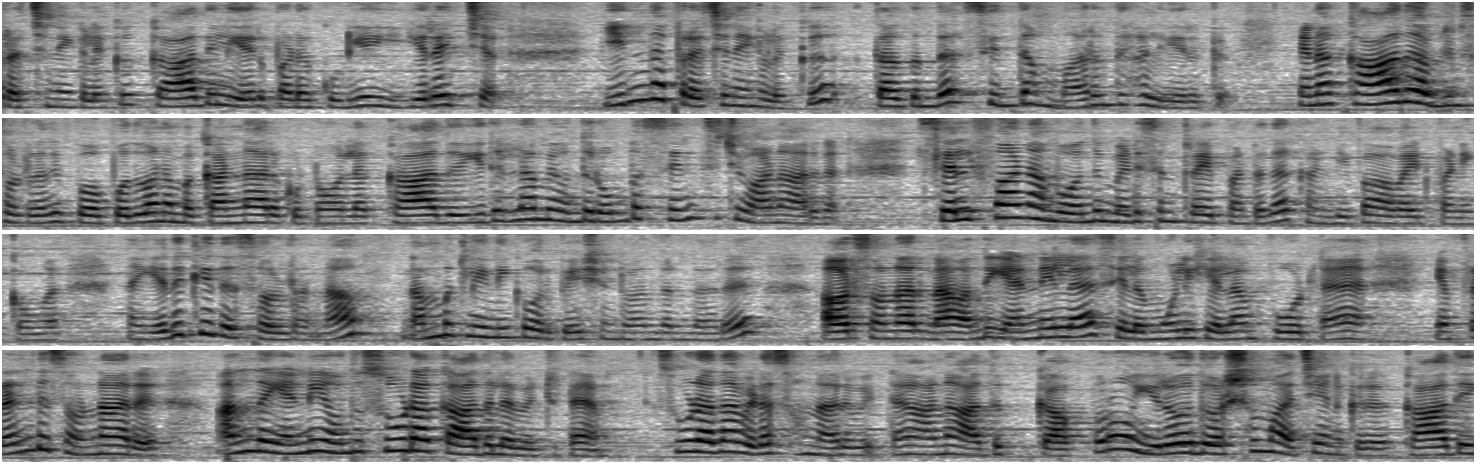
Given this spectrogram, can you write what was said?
பிரச்சனைகளுக்கு காதில் ஏற்படக்கூடிய இரைச்சல் இந்த பிரச்சனைகளுக்கு தகுந்த சித்த மருந்துகள் இருக்குது ஏன்னா காது அப்படின்னு சொல்கிறது இப்போ பொதுவாக நம்ம கண்ணாக இருக்கட்டும் இல்லை காது இதெல்லாமே வந்து ரொம்ப சென்சிட்டிவான ஆர்கன் செல்ஃபாக நம்ம வந்து மெடிசன் ட்ரை பண்ணுறதை கண்டிப்பாக அவாய்ட் பண்ணிக்கோங்க. நான் எதுக்கு இதை சொல்கிறேன்னா நம்ம கிளினிக்கு ஒரு பேஷண்ட் வந்திருந்தாரு. அவர் சொன்னார் நான் வந்து எண்ணெயில் சில மூலிகையெல்லாம் போட்டேன். என் ஃப்ரெண்டு சொன்னார் அந்த எண்ணெயை வந்து சூடாக காதில் விட்டுட்டேன். சூடாக தான் விட சொன்னார் விட்டேன். ஆனால் அதுக்கப்புறம் இருபது வருஷமாச்சு எனக்கு காதே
